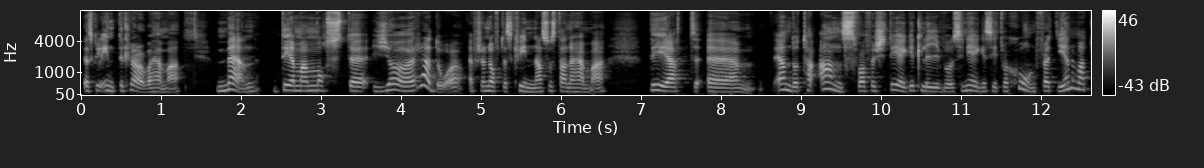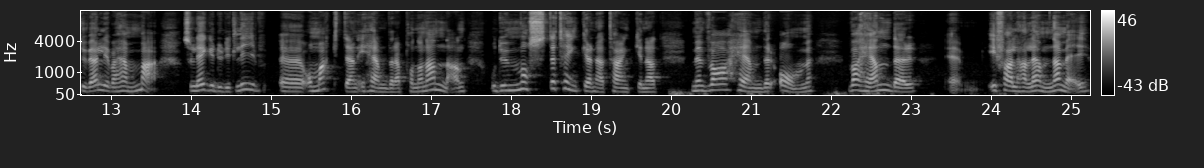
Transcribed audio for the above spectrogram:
Jag skulle inte klara av att vara hemma. Men det man måste göra då, eftersom det är oftast kvinnan som stannar hemma, det är att eh, ändå ta ansvar för sitt eget liv och sin egen situation. För att genom att du väljer att vara hemma så lägger du ditt liv eh, och makten i händerna på någon annan. Och du måste tänka den här tanken att, men vad händer om? Vad händer eh, ifall han lämnar mig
